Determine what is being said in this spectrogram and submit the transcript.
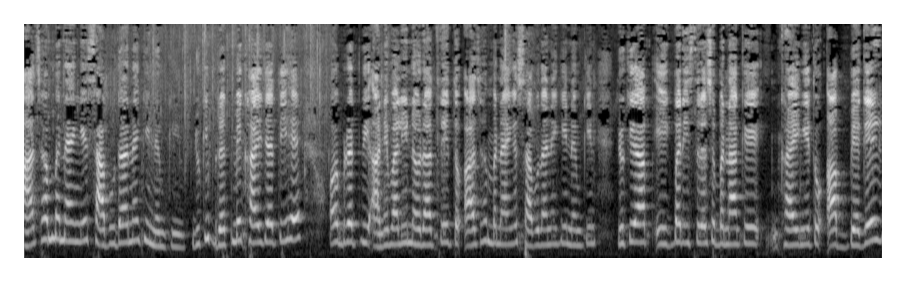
आज हम बनाएँगे साबुदाना की नमकीन, जो कि व्रत में खाई जाती है, और व्रत भी आने वाली नवरात्रि तो आज हम बनाएँगे साबूदाने की नमकीन, जो कि आप एक बार इस तरह से बना के खाएँगे तो आप बगैर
